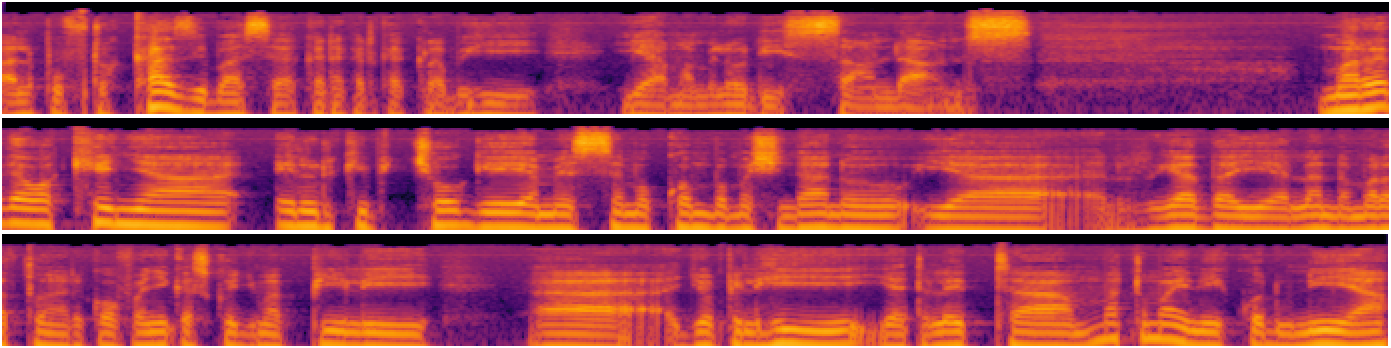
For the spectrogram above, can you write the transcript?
alipofutwa kazi basi akaenda katika klabu hii ya Mamelodi Sundowns. Mwanariadha wa Kenya Eliud Kipchoge amesema kwamba mashindano ya riadha ya London Marathon yatakaofanyika siku ya Jumapili uh, Jumapili hii yataleta matumaini kwa dunia.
